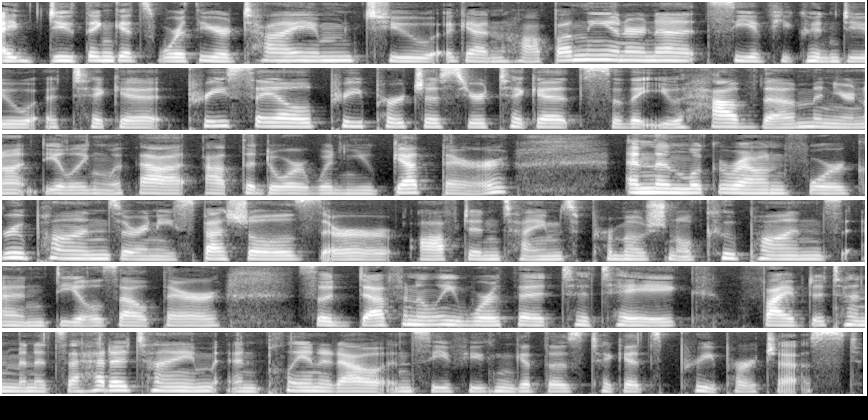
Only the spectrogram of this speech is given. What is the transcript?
I do think it's worth your time to, again, hop on the internet, see if you can do a ticket pre sale, pre purchase your tickets so that you have them and you're not dealing with that at the door when you get there. And then look around for Groupons or any specials. There are oftentimes promotional coupons and deals out there. So, definitely worth it to take five to 10 minutes ahead of time and plan it out and see if you can get those tickets pre purchased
